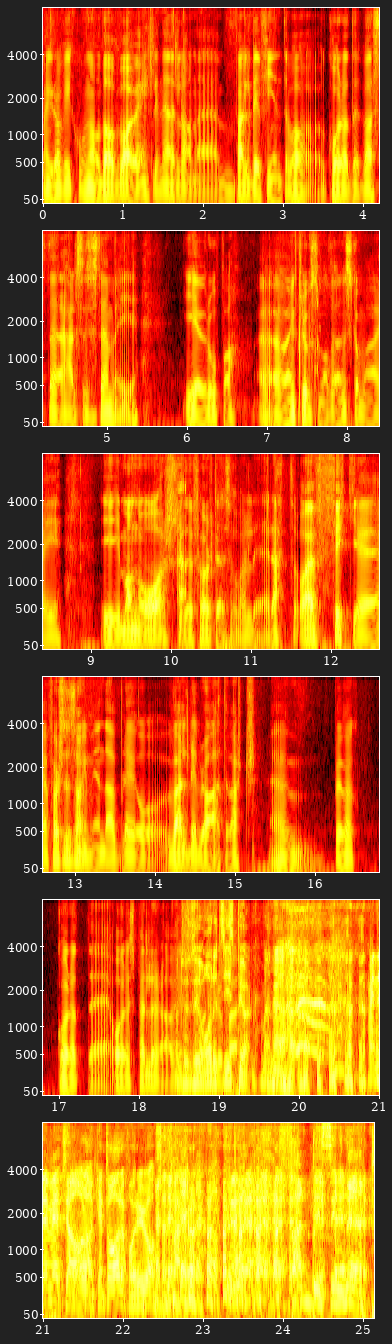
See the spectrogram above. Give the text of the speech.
med gravid kone. Og da var jo egentlig Nederland eh, veldig fint. Det var kåra til det beste helsesystemet i, i Europa. Og en klubb som hadde ønska meg i, i mange år, så det føltes jo veldig rett. Og jeg fikk eh, første sesongen min der ble jo veldig bra etter hvert. Jeg ble vel kåra til årets spillere. Jeg tror du sier årets isbjørn, men Men den vet jo Allan Kentare for uansett. ferdig signert,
